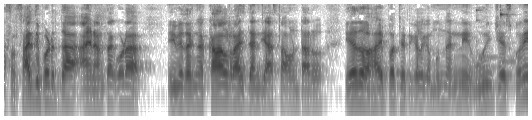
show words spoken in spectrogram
అసలు సాధ్యపడుద్దా? ఆయన అంతా కూడా ఈ విధంగా కళల రాజధాని చేస్తూ ఉంటారు. ఏదో హైపోథెటికల్గా ముందు అన్నీ ఊహించేసుకొని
